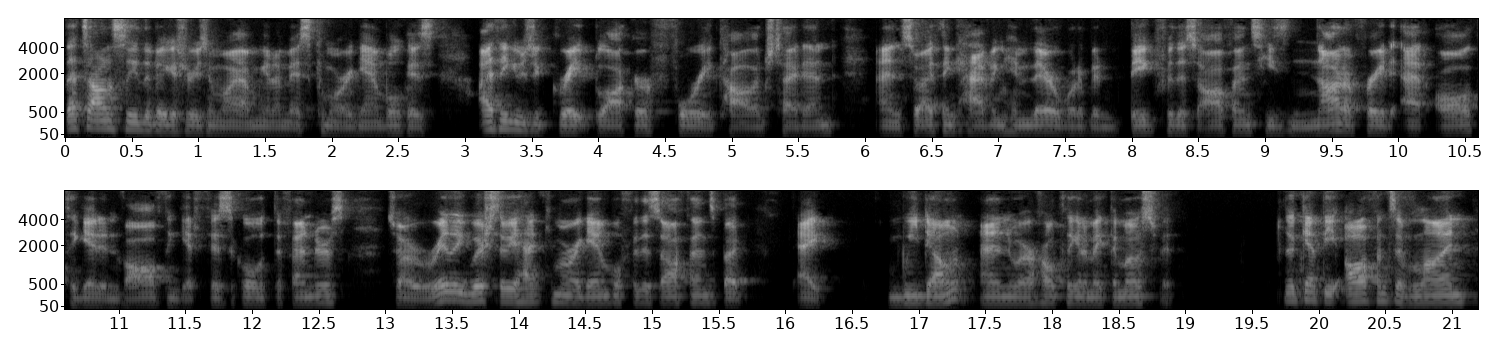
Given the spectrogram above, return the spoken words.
that's honestly the biggest reason why I'm going to miss Kemore Gamble because I think he was a great blocker for a college tight end. And so I think having him there would have been big for this offense. He's not afraid at all to get involved and get physical with defenders. So I really wish that we had Kemore Gamble for this offense, but hey, we don't, and we're hopefully going to make the most of it. Looking at the offensive line,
